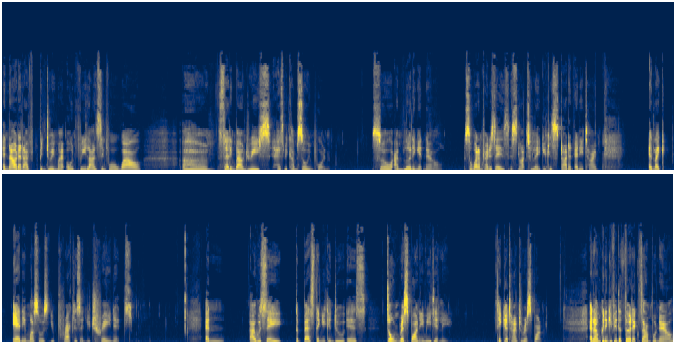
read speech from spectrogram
and now that I've been doing my own freelancing for a while, um, setting boundaries has become so important. So I'm learning it now. So what I'm trying to say is it's not too late. You can start at any time. And like any muscles, you practice and you train it. And I would say the best thing you can do is don't respond immediately. Take your time to respond. And I'm going to give you the third example now,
